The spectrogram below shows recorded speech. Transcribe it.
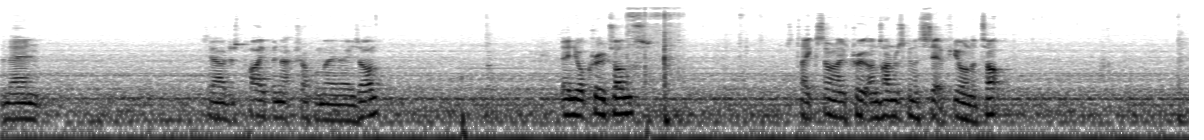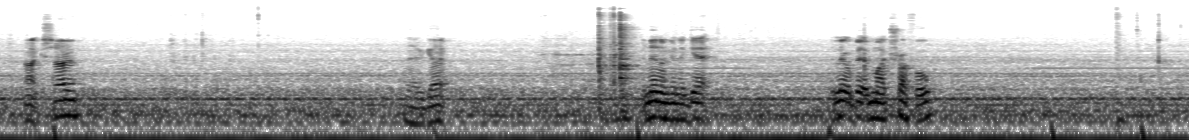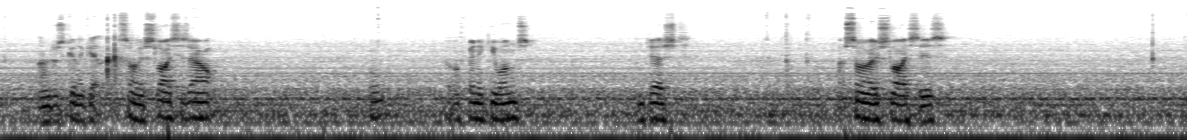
and then see how just piping that truffle mayonnaise on. Then your croutons. Just take some of those croutons, I'm just going to sit a few on the top. Like so. There we go. And then I'm going to get a little bit of my truffle. I'm just going to get some of the slices out. Ooh, little finicky ones. And just put some of those slices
